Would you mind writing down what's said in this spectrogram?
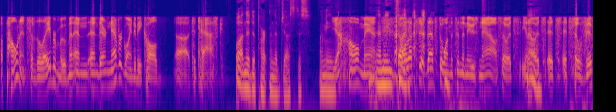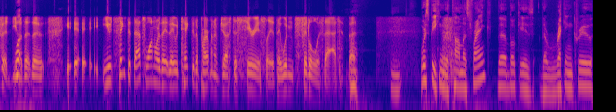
opponents of the labor movement, and and they're never going to be called uh, to task. Well, in the Department of Justice. I mean, yeah. Oh man. I mean, well, that's the, that's the one that's in the news now. So it's you know Yeah. it's it's it's so vivid. You What- know the the it, it, you'd think that that's one where they they would take the Department of Justice seriously. That they wouldn't fiddle with that. But mm. We're speaking with Thomas Frank. The book is The Wrecking Crew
